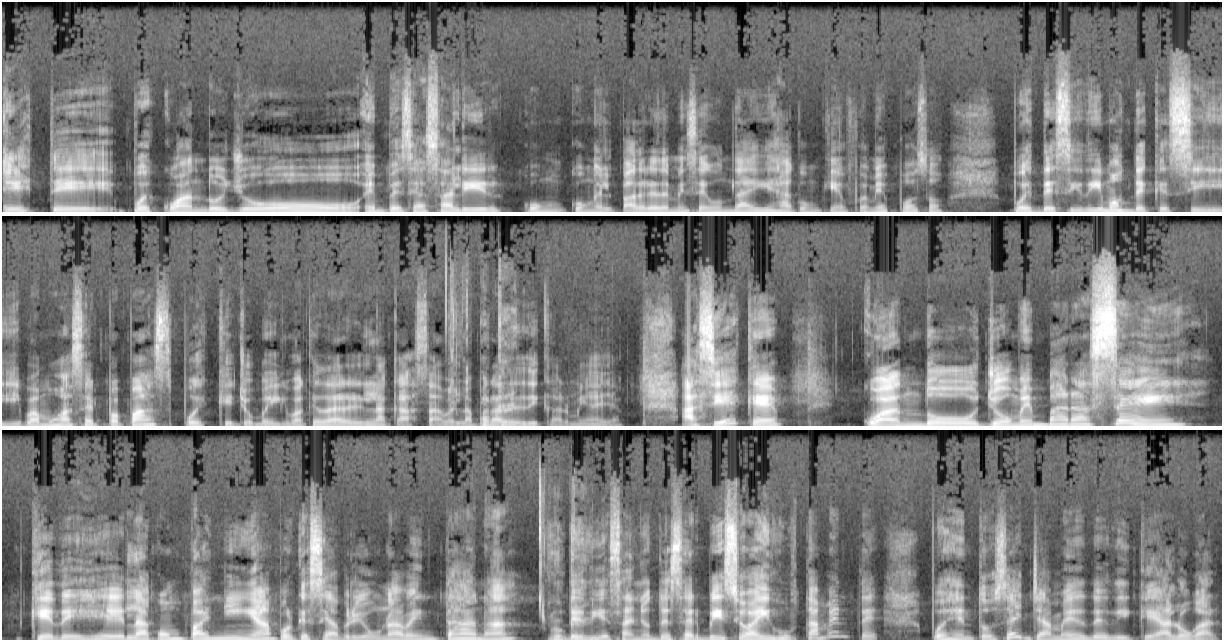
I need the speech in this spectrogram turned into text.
este, pues cuando yo empecé a salir con, con el padre de mi segunda hija, con quien fue mi esposo, pues decidimos de que si íbamos a ser papás, pues que yo me iba a quedar en la casa, ¿verdad? Para dedicarme a ella. Así es que cuando yo me embaracé, que dejé la compañía porque se abrió una ventana de 10 años de servicio ahí justamente, pues entonces ya me dediqué al hogar.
